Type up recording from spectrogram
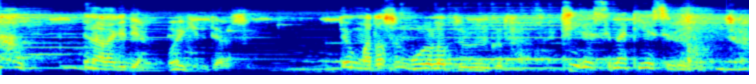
আহক। নালাগে দিয়া মই এইখিনিতে আছো। তেওঁক মাতাচোন মোৰ অলপ জৰুৰী কথা আছে। ঠিক আছে মাতি আছো ৰ'ব। যোৱা।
